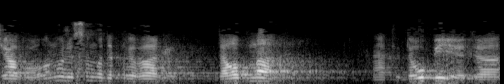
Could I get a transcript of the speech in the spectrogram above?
djavo, on može samo da prevari, da obmane, znate, da ubije, da,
